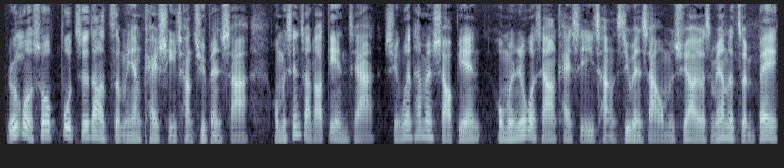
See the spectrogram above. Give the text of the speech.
如果说不知道怎么样开始一场剧本杀，我们先找到店家，询问他们小编。我们如果想要开始一场剧本杀，我们需要有什么样的准备？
